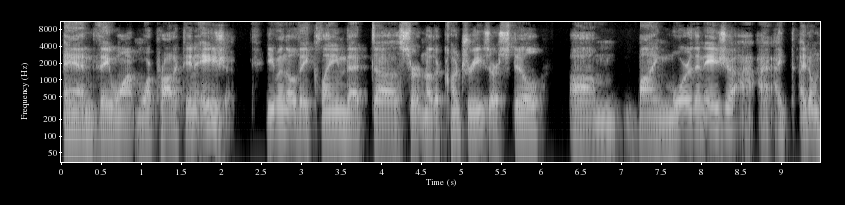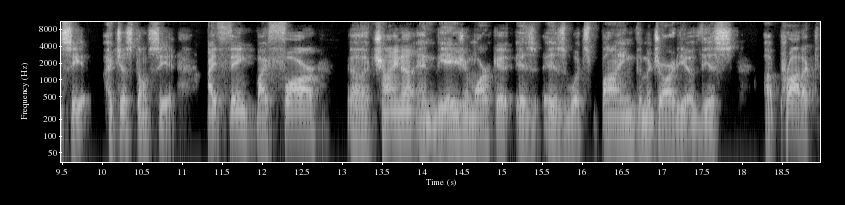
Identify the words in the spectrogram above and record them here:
And they want more product in Asia, even though they claim that uh, certain other countries are still um, buying more than Asia. I, I, I don't see it. I just don't see it. I think by far uh, China and the Asia market is is what's buying the majority of this uh, product.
